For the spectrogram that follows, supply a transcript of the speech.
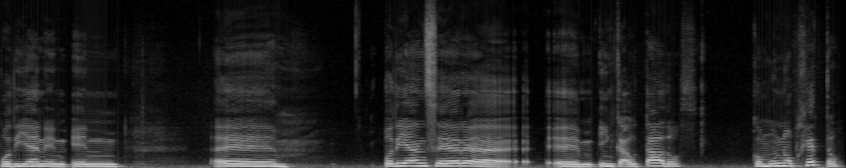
podían en, en eh, podían ser eh, eh, incautados como un objeto.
